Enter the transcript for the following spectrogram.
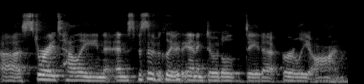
uh, storytelling and specifically with anecdotal data early on.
